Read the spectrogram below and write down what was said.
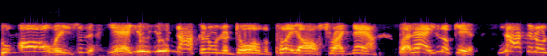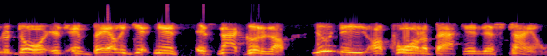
you always yeah you you knocking on the door of the playoffs right now. But hey, look here, knocking on the door is, and barely getting in is not good enough. You need a quarterback in this town.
